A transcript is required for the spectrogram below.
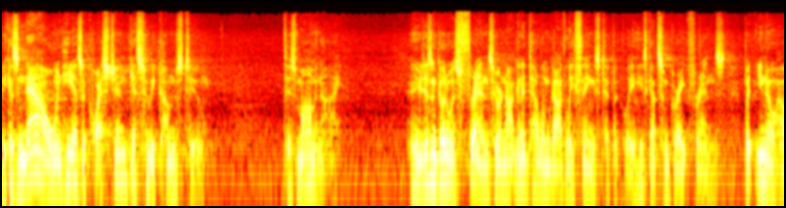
Because now, when he has a question, guess who he comes to? To his mom and I. And he doesn't go to his friends who are not going to tell him godly things typically. And he's got some great friends. But you know how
